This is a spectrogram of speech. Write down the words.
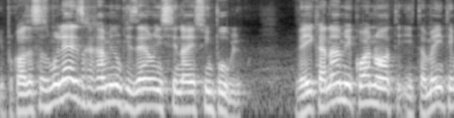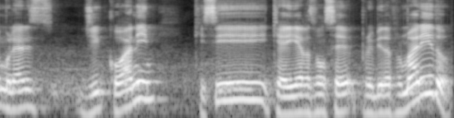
e por causa dessas mulheres, Rahami não quiseram ensinar isso em público. Veio Kanami Koanot, e também tem mulheres de Koanim, que se que aí elas vão ser proibidas para o marido,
